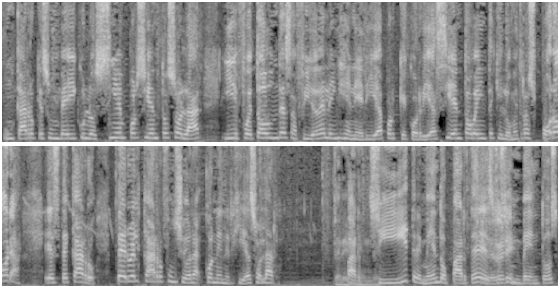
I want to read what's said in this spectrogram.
un carro que es un vehículo 100% solar y fue todo un desafío de la ingeniería porque corría 120 kilómetros por hora este carro, pero el carro funciona con energía solar. Tremendo. sí, tremendo. Parte de estos inventos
